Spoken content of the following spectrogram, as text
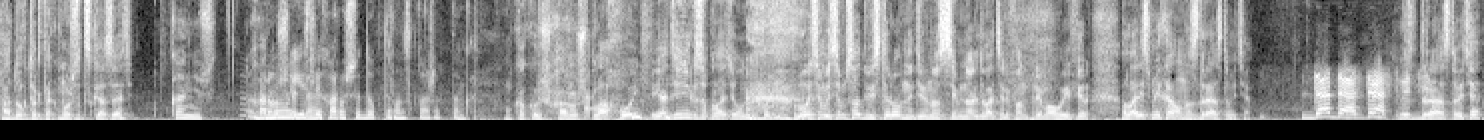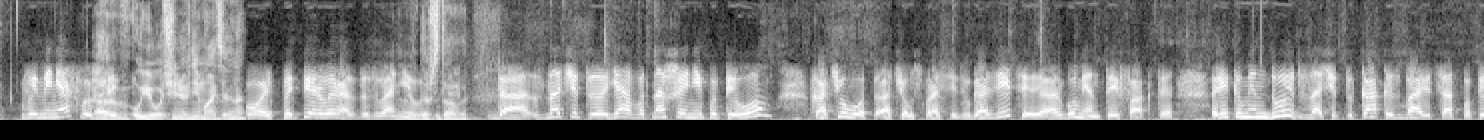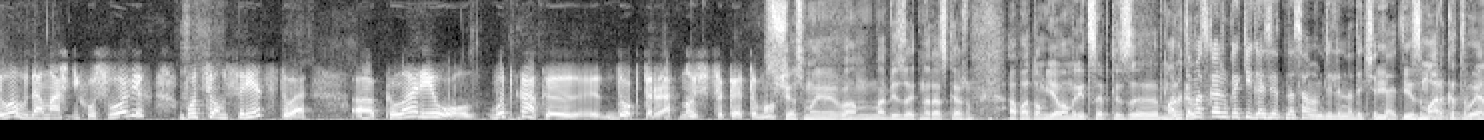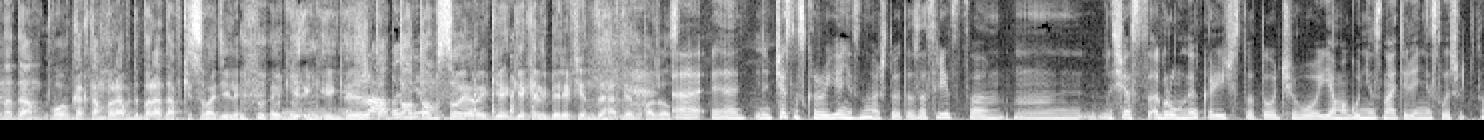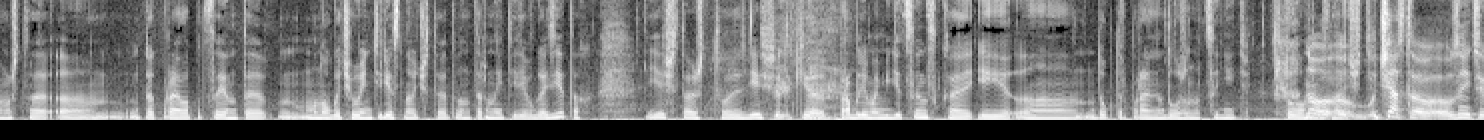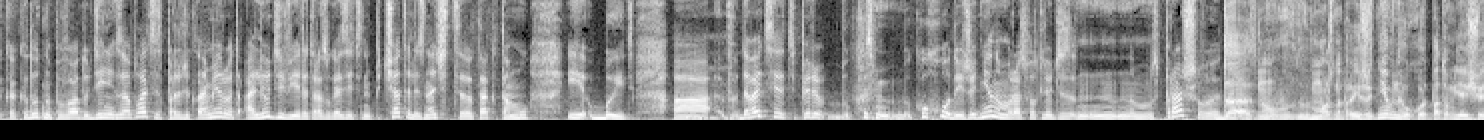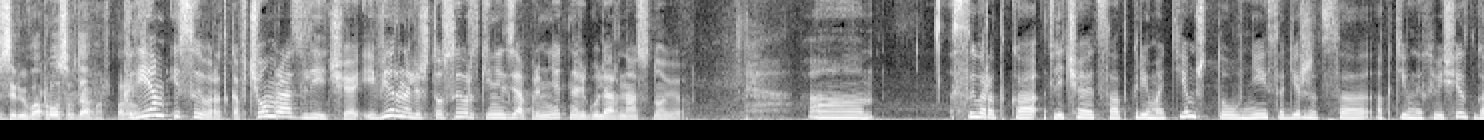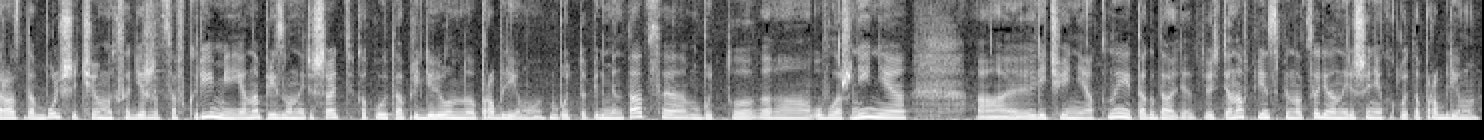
А доктор так может сказать? Конечно. ну, Хороший, если да? хороший доктор, он скажет так. Ну, какой же хороший, плохой. Я денег заплатил. он не хочет. 8 800 200 ровно 9702, телефон прямого эфира. Лариса Михайловна, здравствуйте. Да-да, здравствуйте. Здравствуйте. Вы меня А, слушаете? в- И очень внимательно. Ой, п- первый раз дозвонилась. Да что вы. Да, значит, э, я в отношении папиллом хочу вот о чем спросить. В газете «Аргументы и факты» рекомендуют, значит, как избавиться от папиллом в домашних условиях путем средства клариол. Вот как э, доктор относится к этому? Сейчас мы вам обязательно расскажем. А потом я вам рецепт из э, А марка... потом расскажем, какие газеты на самом деле надо и- читать. из Марка Твена дам. Вон как там бород- бородавки сводили. Э. Том- Сойер и Ге- Геккельбери Финн. Да, Лена, пожалуйста. Э, э, Честно скажу, я не знаю, что это за средства. М, Сейчас огромное количество того, чего я могу не знать или не слышать, потому что, э, как правило, пациенты много чего интересного читают в интернете или в газетах. Я считаю, что здесь все-таки проблема медицинская, и э, доктор правильно должен оценить, что вам Но назначить. э, часто, э, знаете, как идут на поводу, денег заплатят, прорекламируют, а люди верят, раз в газете напечатали, значит, э, так тому и быть. А, в- давайте теперь к, к уходу ежедневному, раз вот люди спрашивают. Да, ну, можно про ежедневный уход, потом я еще серию вопросов. Да, Маш, пожалуйста. Крем и сыворотка. В чем различие? И верно ли, что сыворотки нельзя применять на регулярной основе? А, Сыворотка отличается от крема тем, что в ней содержится активных веществ гораздо больше, чем их содержится в креме, и она призвана решать какую-то определенную проблему, будь то пигментация, будь то э, увлажнение, э, лечение акне и так далее. То есть она, в принципе, нацелена на решение какой-то проблемы.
